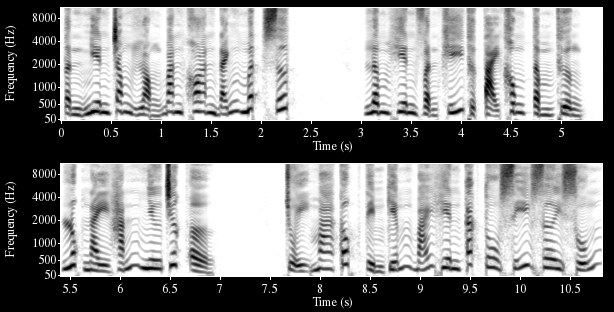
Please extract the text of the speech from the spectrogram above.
Tần nhiên trong lòng băn khoan đánh mất rớt. Lâm Hiên vận khí thực tại không tầm thường, lúc này hắn như trước ở. Chuỗi ma cốc tìm kiếm bái hiên các tu sĩ rơi xuống.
